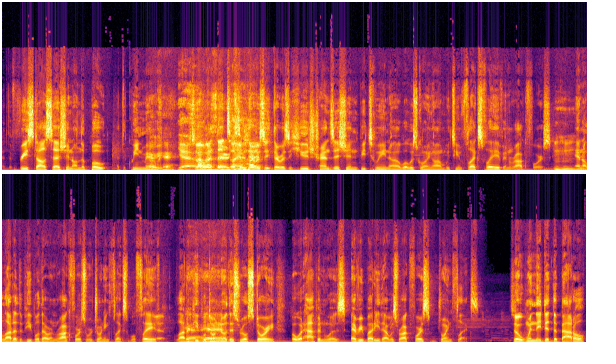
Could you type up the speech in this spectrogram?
at the freestyle session on the boat at the Queen Mary. Okay. Yeah. So I was at there that time, there was a, there was a huge transition between uh, what was going on between Flex Flav and Rock Force, and a lot of the people that were in Rock Force were joining Flexible Flav. Yeah. A lot of Yeah, people yeah, don't yeah. know this real story, but what happened was everybody that was Rock Force joined Flex. So when they did the battle,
